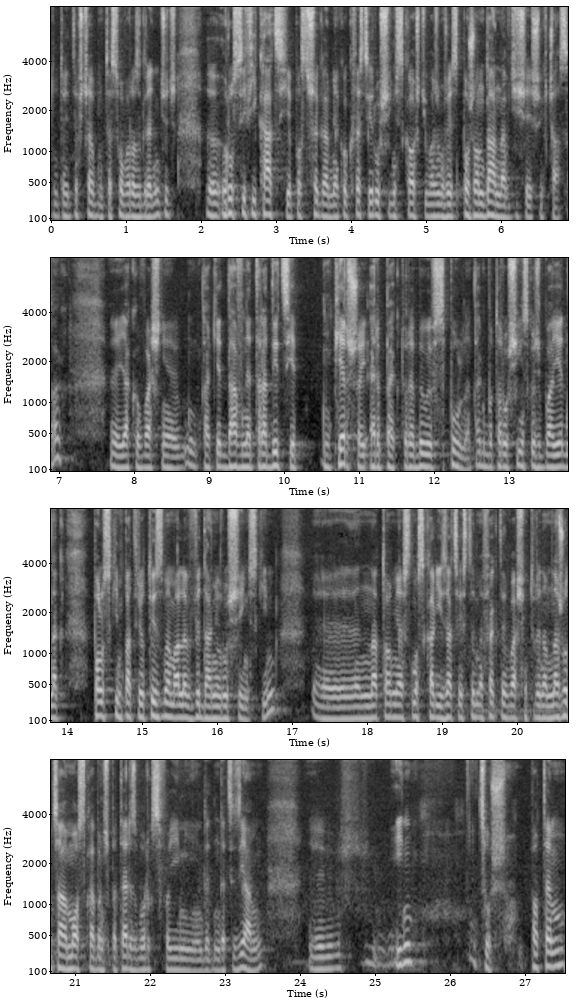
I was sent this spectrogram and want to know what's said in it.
tutaj też chciałbym te słowa rozgraniczyć. E, Rusyfikację postrzegam jako kwestię rusińskości, uważam, że jest pożądana w dzisiejszych czasach, e, jako właśnie takie dawne tradycje pierwszej RP, które były wspólne, tak? bo ta rusińskość była jednak polskim patriotyzmem, ale w wydaniu rusińskim. E, Natomiast moskalizacja jest tym efektem właśnie, który nam narzucała Moskwa bądź Petersburg swoimi de- decyzjami. E, I cóż, potem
